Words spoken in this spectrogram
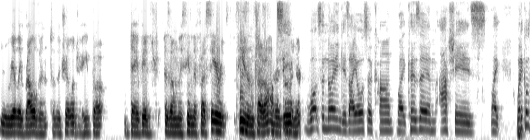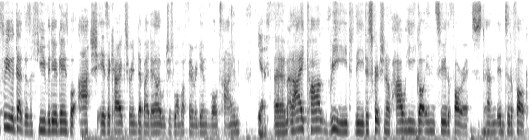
really relevant to the trilogy, but David has only seen the first series season, so I don't want to See, ruin it. what's annoying is I also can't like because um Ash is like when it comes to Evil Dead, there's a few video games, but Ash is a character in Dead by Daylight, which is one of my favorite games of all time. Yes. Um, and I can't read the description of how he got into the forest and into the fog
